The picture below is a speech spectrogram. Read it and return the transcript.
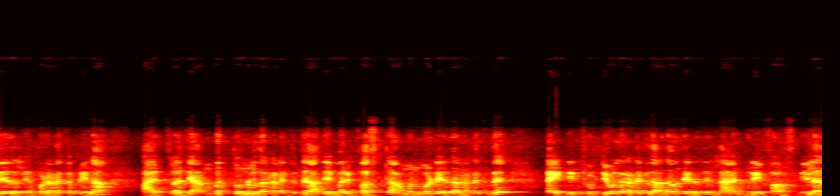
தேர்தல் எப்போ நடக்கு அப்படின்னா ஆயிரத்தி தொள்ளாயிரத்தி ஐம்பத்தொன்னில் தான் நடக்குது. அதே மாதிரி ஃபர்ஸ்ட் அமெண்ட்மெண்ட் எதாவது நடக்குது. நைன்டீன் ஃபிஃப்டி ஒன்ல நடக்குது. அதான் வந்து என்னது லேண்ட் ரீஃபார்ம்ஸ் நில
